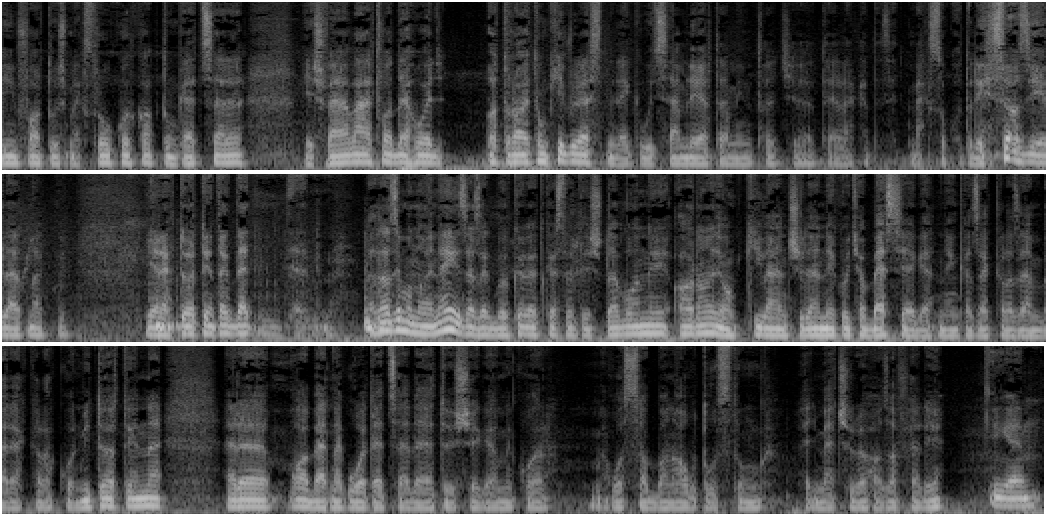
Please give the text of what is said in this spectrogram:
infarktus meg sztrókot kaptunk egyszerre, és felváltva, de hogy ott rajtunk kívül ezt mindenki úgy szemlélte, mint hogy tényleg hát ez egy megszokott része az életnek, hogy ilyenek történtek, de, de azért mondom, hogy nehéz ezekből következtetést levonni, arra nagyon kíváncsi lennék, hogyha beszélgetnénk ezekkel az emberekkel, akkor mi történne. Erre Albertnek volt egyszer lehetősége, amikor hosszabban autóztunk egy meccsről hazafelé. Igen.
